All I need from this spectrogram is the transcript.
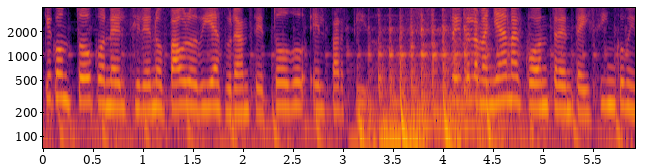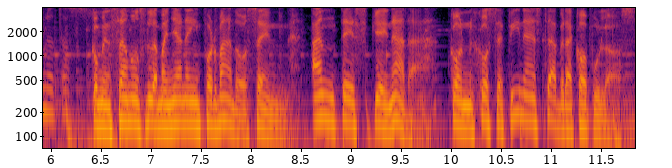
que contó con el chileno Pablo Díaz durante todo el partido. 6 de la mañana con 35 minutos. Comenzamos la mañana informados en Antes que nada con Josefina Stavrakopoulos.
